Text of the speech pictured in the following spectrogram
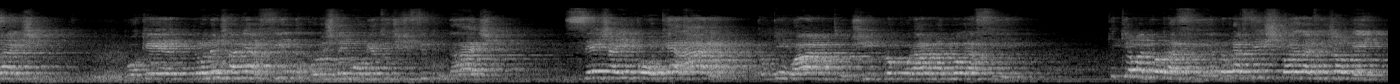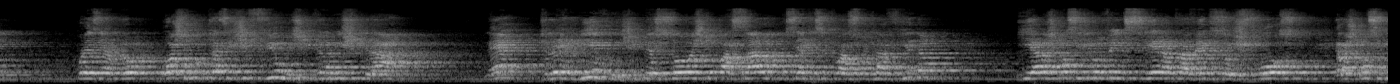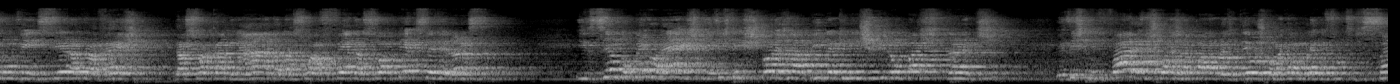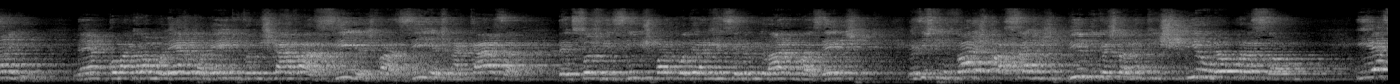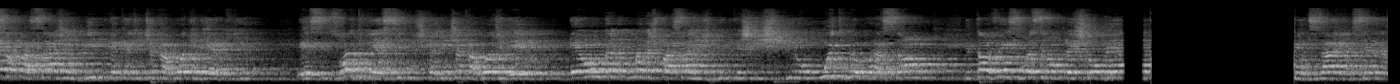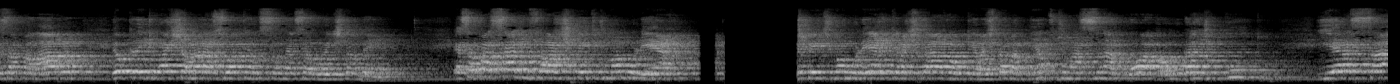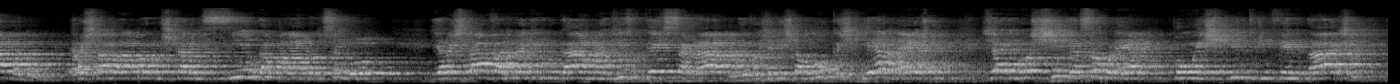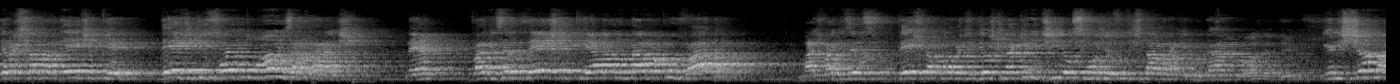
interessante, porque, pelo menos na minha vida, quando eu estou em momentos de dificuldade, seja em qualquer área, eu tenho o hábito de procurar uma biografia. O que é uma biografia? A biografia é a história da vida de alguém. Por exemplo, eu gosto muito de assistir filmes que vão me inspirar, né? de ler livros de pessoas que passaram por certas situações na vida e elas conseguiram vencer através do seu esforço, elas conseguiram vencer através da sua caminhada, da sua fé, da sua perseverança. E sendo bem honesto, existem histórias na Bíblia que me inspiram bastante. Existem várias histórias na palavra de Deus, como aquela mulher do fluxo de sangue, né? como aquela mulher também que foi buscar vazias, vazias na casa de seus vizinhos para poder ali receber o milagre no azeite. Existem várias passagens bíblicas também que inspiram meu Chama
